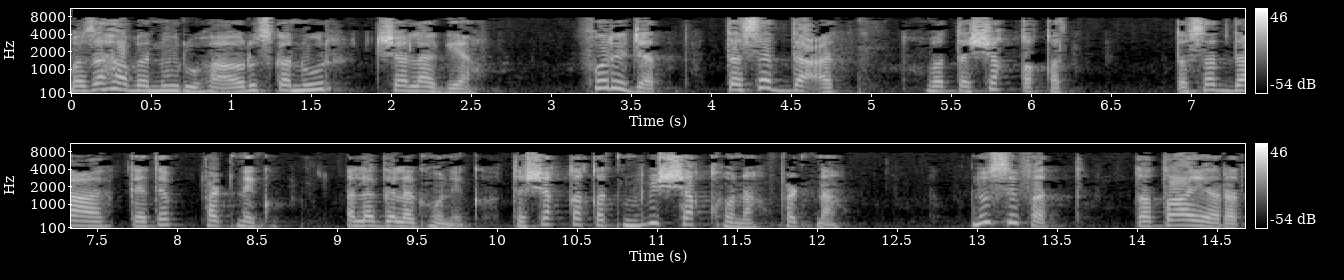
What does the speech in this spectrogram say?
وضاح بنورا اور اس کا نور چلا گیا۔ فرجت، تصدعت و تشققت تصدا کہتے پھٹنے کو الگ الگ ہونے کو۔ تشققت میں بھی شک ہونا، پھٹنا۔ نصفت تطایرت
